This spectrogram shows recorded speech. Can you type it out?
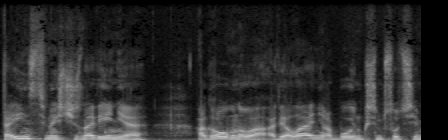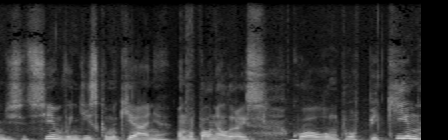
таинственное исчезновение огромного авиалайнера Boeing 777 в Индийском океане. Он выполнял рейс Куала-Лумпур-Пекин.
